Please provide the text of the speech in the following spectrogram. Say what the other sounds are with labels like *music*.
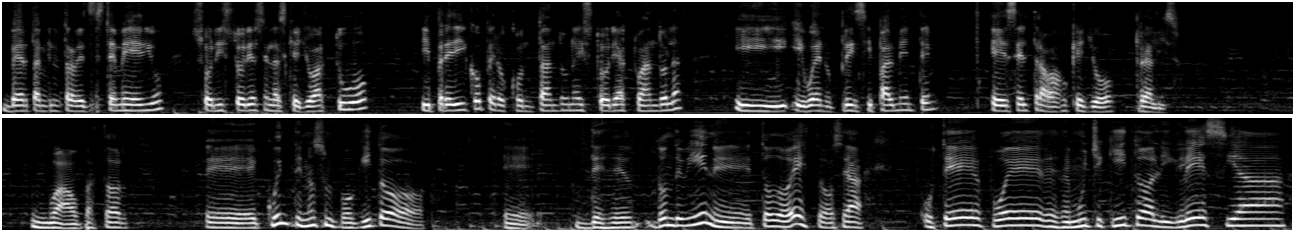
ver también a través de este medio. Son historias en las que yo actúo y predico, pero contando una historia, actuándola y, bueno, principalmente es el trabajo que yo realizo. Wow, pastor. Eh, cuéntenos un poquito eh, desde dónde viene todo esto. O sea, usted fue desde muy chiquito a la iglesia,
